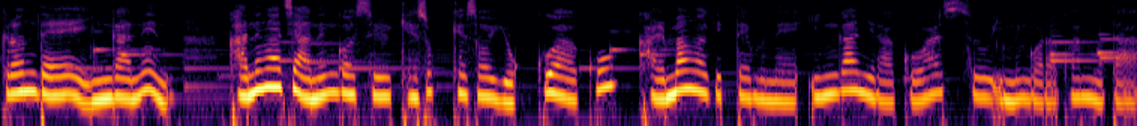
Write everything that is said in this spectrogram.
그런데 인간은 가능하지 않은 것을 계속해서 욕구하고 갈망하기 때문에 인간이라고 할 수 있는 거라고 합니다.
